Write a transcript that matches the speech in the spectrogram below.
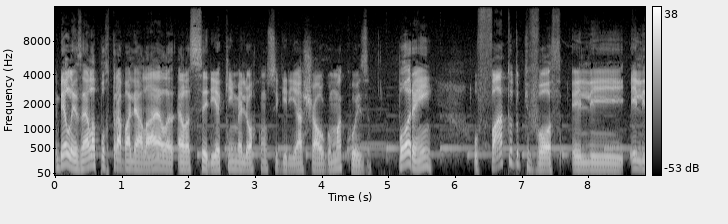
beleza, ela por trabalhar lá, ela, ela seria quem melhor conseguiria achar alguma coisa. Porém, o fato do Kvoth ele ele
